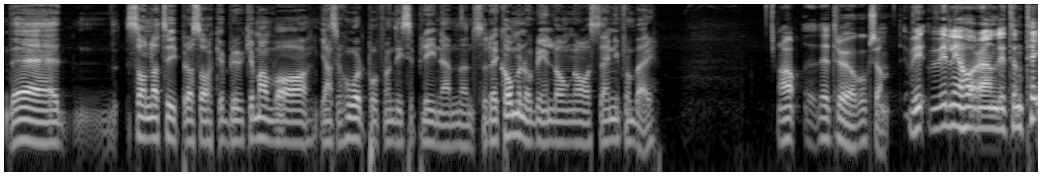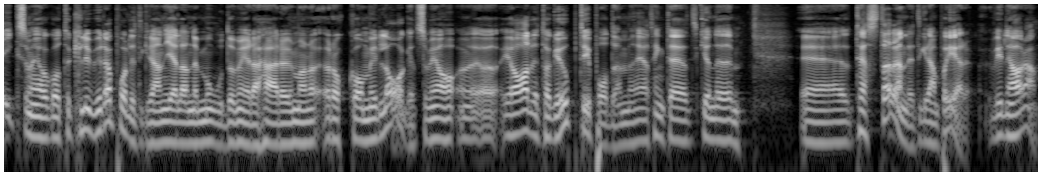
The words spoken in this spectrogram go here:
Det, sådana typer av saker brukar man vara ganska hård på från disciplinämnen, så det kommer nog bli en lång avstängning från Berg. Ja, det tror jag också. Vill, vill, ni höra en liten take som jag har gått och klurat på lite grann gällande Modo med det här hur man rockar om i laget? Som jag, jag har aldrig tagit upp det i podden, men jag tänkte att jag kunde eh, testa den lite grann på er. Vill ni höra?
